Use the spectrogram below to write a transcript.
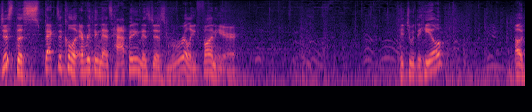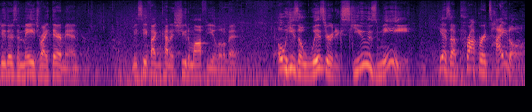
just the spectacle of everything that's happening is just really fun here. Hit you with the heal. Oh, dude, there's a mage right there, man. Let me see if I can kind of shoot him off of you a little bit. Oh, he's a wizard. Excuse me. He has a proper title.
